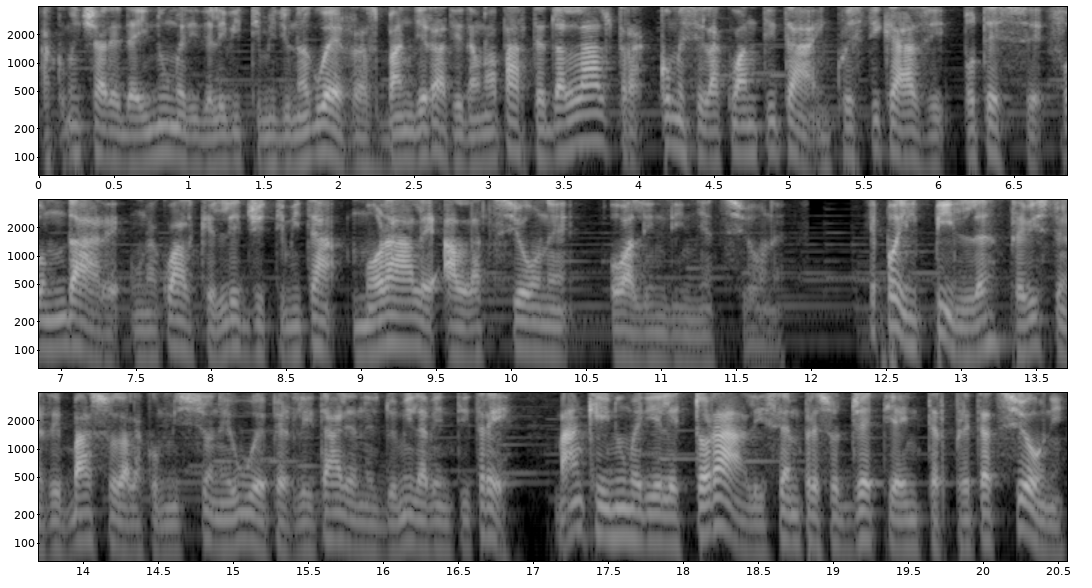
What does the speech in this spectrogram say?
A cominciare dai numeri delle vittime di una guerra, sbandierati da una parte e dall'altra, come se la quantità in questi casi potesse fondare una qualche legittimità morale all'azione o all'indignazione. E poi il PIL, previsto in ribasso dalla Commissione UE per l'Italia nel 2023, ma anche i numeri elettorali, sempre soggetti a interpretazioni,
